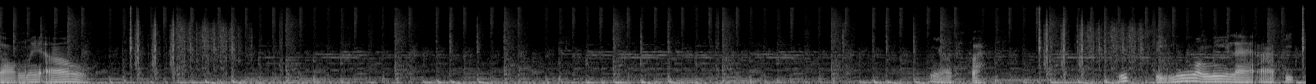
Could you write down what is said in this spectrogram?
ซองไม่เอา ไม่เอาดีกว่ายึดสีม่วงนี่แหละ RPG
